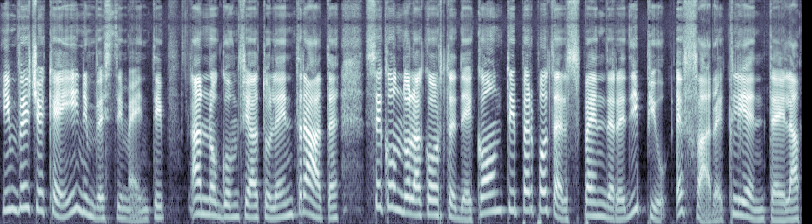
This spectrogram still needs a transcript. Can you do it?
invece che in investimenti. Hanno gonfiato le entrate, secondo la Corte dei Conti, per poter spendere di più e fare clientela.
